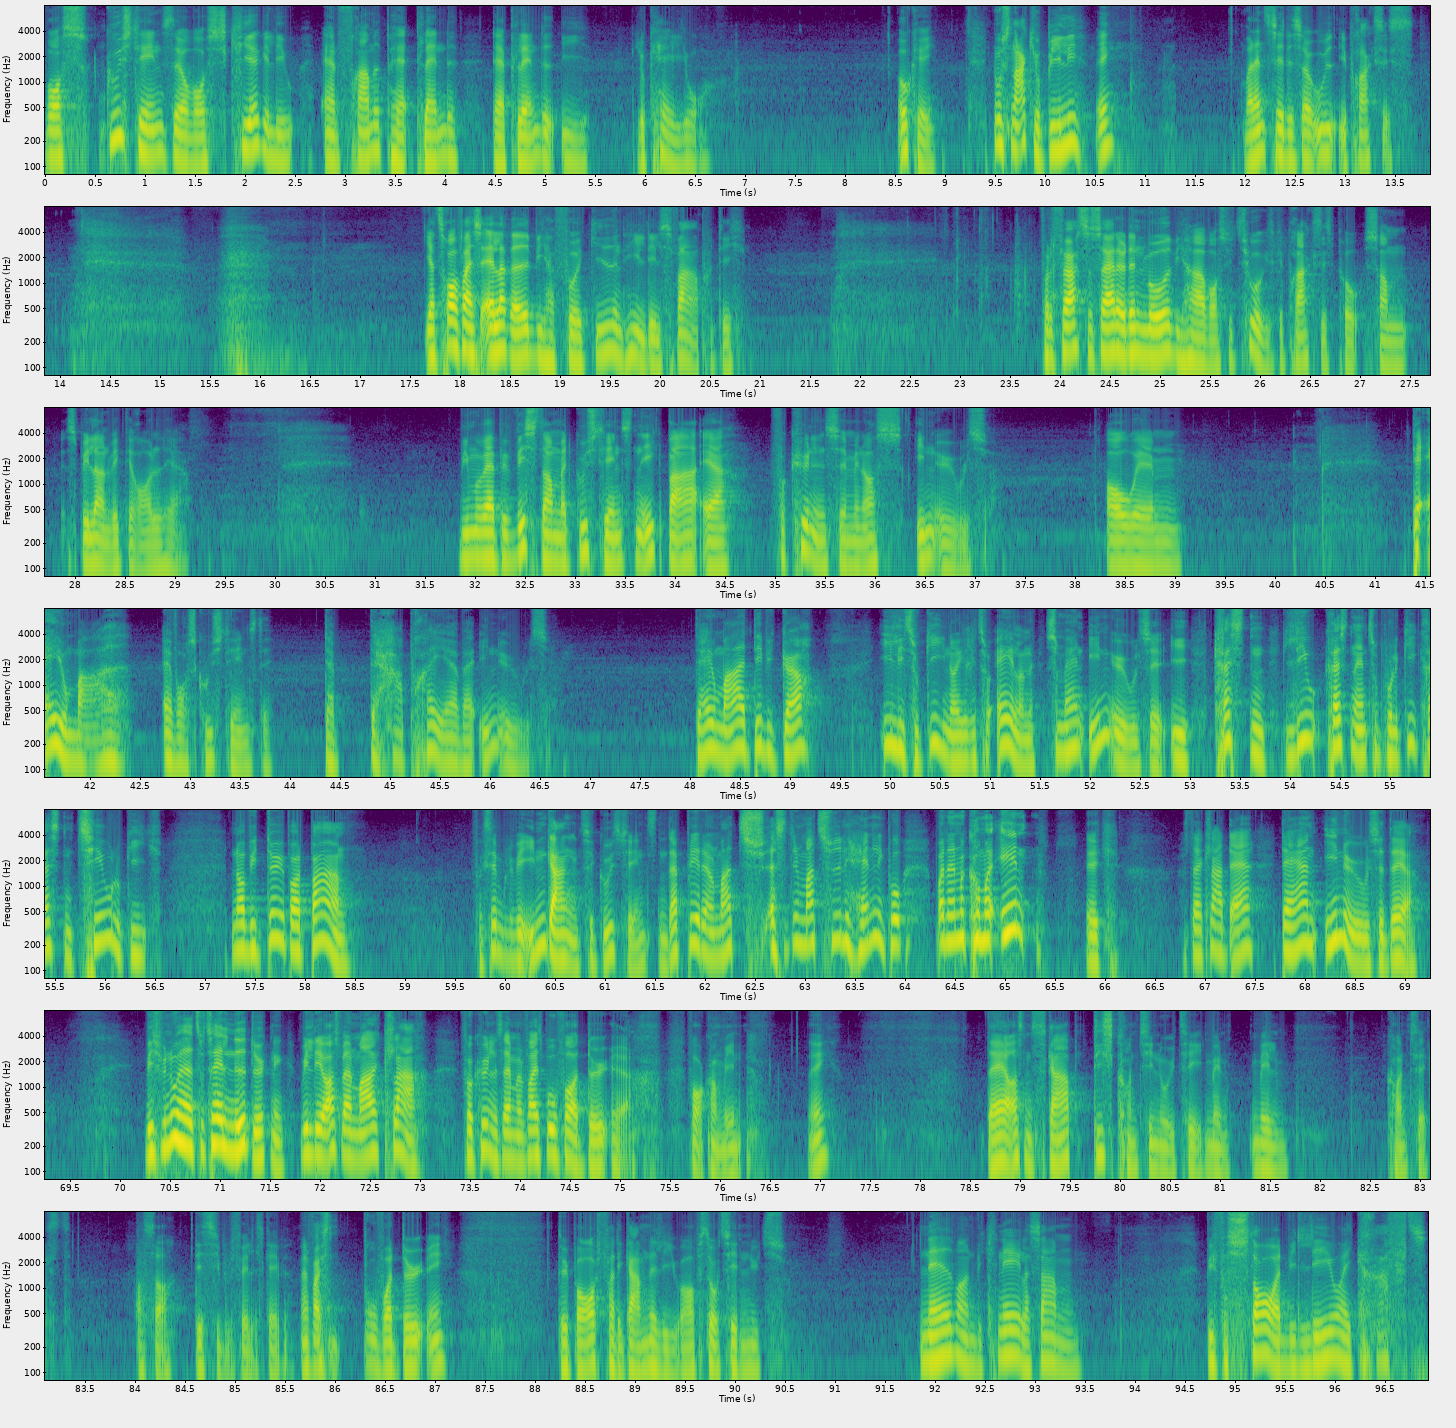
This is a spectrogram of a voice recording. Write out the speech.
Vores gudstjeneste og vores kirkeliv er en fremmed plante, der er plantet i lokal jord. Okay, nu snakker jo Billy, ikke? Hvordan ser det så ud i praksis? Jeg tror faktisk allerede, at vi har fået givet en hel del svar på det. For det første, så er det jo den måde, vi har vores liturgiske praksis på, som spiller en vigtig rolle her. Vi må være bevidste om, at gudstjenesten ikke bare er forkyndelse, men også indøvelse. Og øhm, der er jo meget af vores gudstjeneste, der, der har præg af at være indøvelse. Der er jo meget af det, vi gør i liturgien og i ritualerne, som er en indøvelse i kristen liv, kristen antropologi, kristen teologi. Når vi døber et barn, for eksempel ved indgangen til gudstjenesten, der bliver der en meget, altså det er en meget tydelig handling på, hvordan man kommer ind. Ikke? Altså det er klart, der er, der er en indøvelse der. Hvis vi nu havde total neddykning, ville det også være en meget klar forkyndelse af, at man faktisk brug for at dø her, for at komme ind. Ikke? Der er også en skarp diskontinuitet mellem, mellem kontekst og så disciplefællesskabet. Man har faktisk brug for at dø, ikke? Dø bort fra det gamle liv og opstå til det nyt. Nadveren, vi knæler sammen. Vi forstår, at vi lever i kraft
